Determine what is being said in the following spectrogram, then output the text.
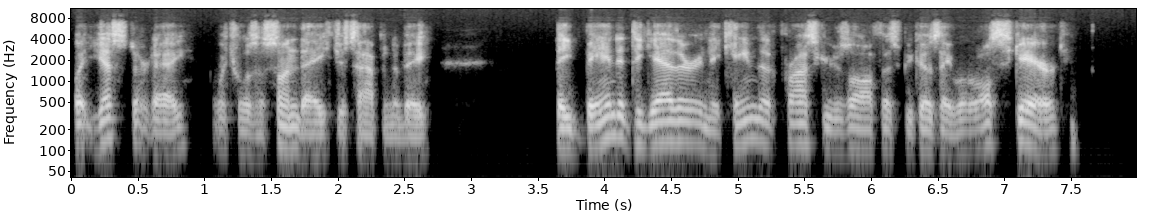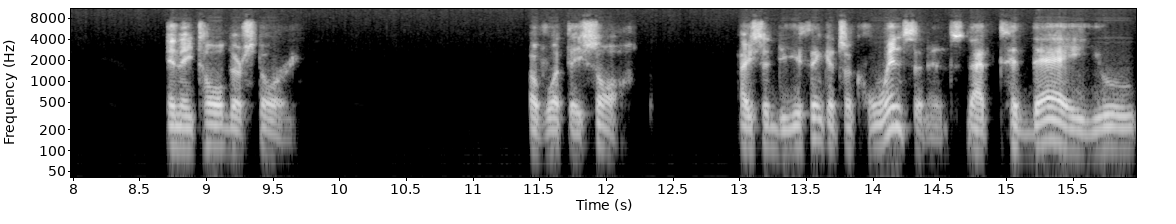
But yesterday, which was a Sunday, just happened to be, they banded together and they came to the prosecutor's office because they were all scared and they told their story of what they saw. I said, "Do you think it's a coincidence that today you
